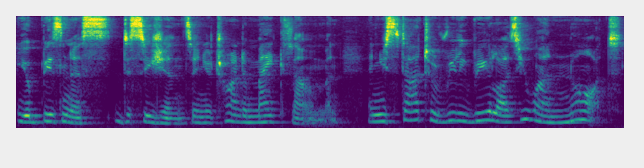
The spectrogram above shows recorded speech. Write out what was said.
your business decisions and you're trying to make them and, and you start to really realize you are not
